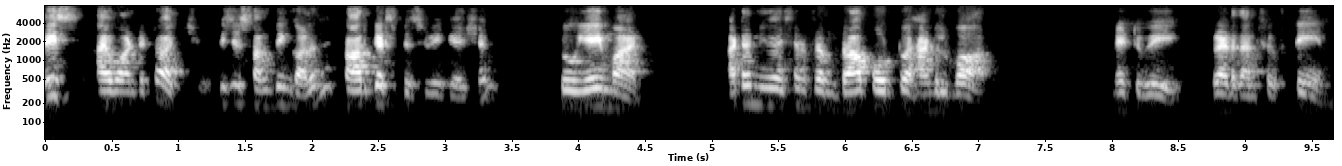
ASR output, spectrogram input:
This I wanted to achieve. This is something called a target specification to aim at. Attenuation from dropout to handlebar need to be greater than 15.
